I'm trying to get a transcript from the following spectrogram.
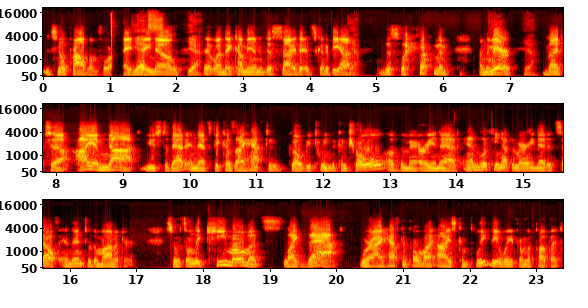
it's no problem for them. They, Yes. they know Yeah. that when they come in this side, that it's going to be on Yeah. this way on the on the mirror. yeah But uh, I am not used to that, and that's because I have to go between the control of the marionette and looking at the marionette itself, and then to the monitor. So it's only key moments like that where I have to pull my eyes completely away from the puppet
